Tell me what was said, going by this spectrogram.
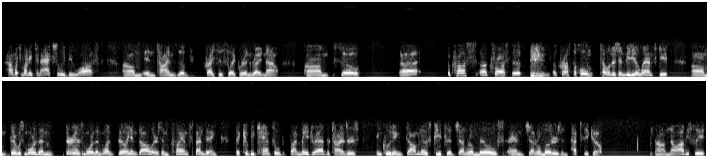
how much money can actually be lost um, in times of crisis like we're in right now. Um, so uh, across across the across the whole television media landscape, um, there was more than there is more than one billion dollars in planned spending that could be canceled by major advertisers, including Domino's Pizza, General Mills, and General Motors and PepsiCo. Um, now, obviously,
